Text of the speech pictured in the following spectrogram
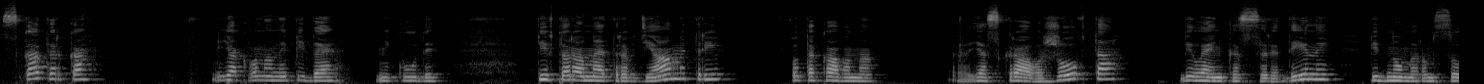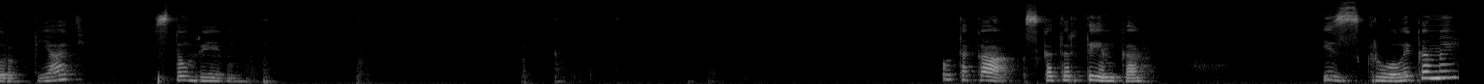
скатерка, як вона не піде нікуди. Півтора метра в діаметрі. Отака вона е, яскраво жовта, біленька з середини, під номером 45, 100 гривень. Отака скатертинка із кроликами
